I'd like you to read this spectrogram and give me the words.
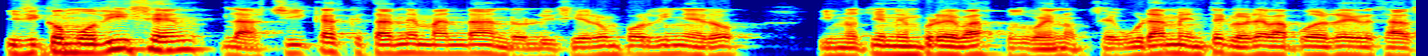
Y si como dicen las chicas que están demandando lo hicieron por dinero, y no tienen pruebas, pues bueno, seguramente Gloria va a poder regresar.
